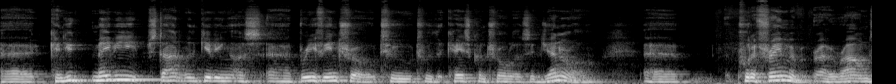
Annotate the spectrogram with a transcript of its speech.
Uh, can you maybe start with giving us a brief intro to, to the case controllers in general? Uh, put a frame around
